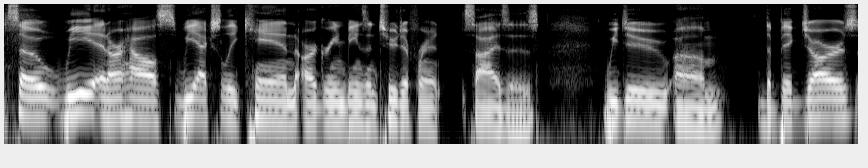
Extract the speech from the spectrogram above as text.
so we in our house, we actually can our green beans in two different sizes. We do um, the big jars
